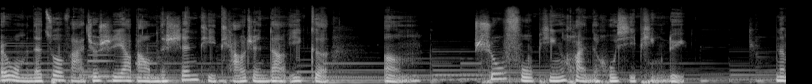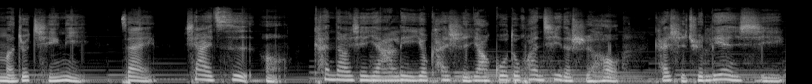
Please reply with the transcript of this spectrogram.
而我们的做法就是要把我们的身体调整到一个嗯舒服平缓的呼吸频率。那么就请你在下一次嗯看到一些压力又开始要过度换气的时候，开始去练习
